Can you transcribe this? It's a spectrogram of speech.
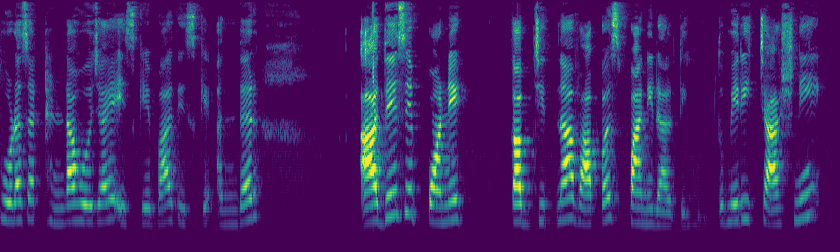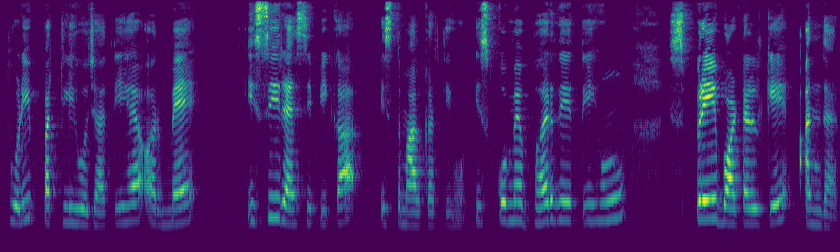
थोड़ा सा ठंडा हो जाए, इसके बाद इसके अंदर आधे से पौने कप जितना वापस पानी डालती हूँ। तो मेरी चाशनी थोड़ी पतली हो जाती है और मैं इसी रेसिपी का इस्तेमाल करती हूँ। इसको मैं भर देती हूँ स्प्रे बॉटल के अंदर।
